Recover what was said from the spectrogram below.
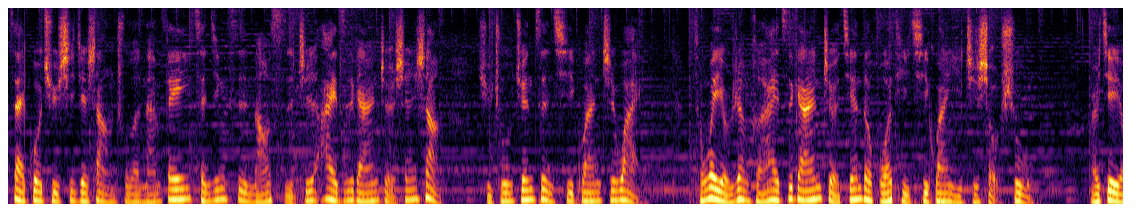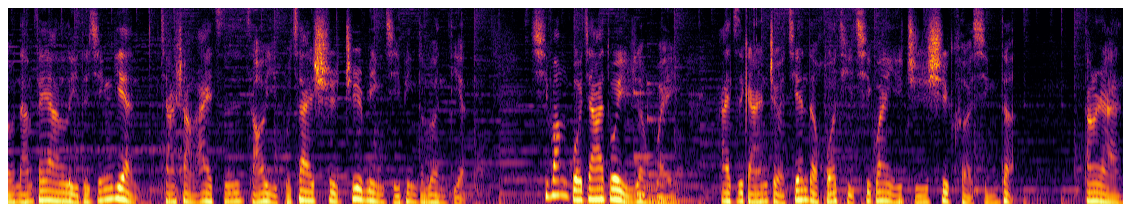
在过去世界上，除了南非曾经自脑死之艾滋感染者身上取出捐赠器官之外，从未有任何艾滋感染者间的活体器官移植手术，而借由南非案例的经验，加上艾滋早已不再是致命疾病的论点，西方国家多已认为艾滋感染者间的活体器官移植是可行的。当然，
